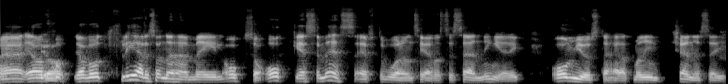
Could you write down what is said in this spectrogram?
Eh, Jag har, Ja. fått, jag har fått fler sådana här mejl också och sms efter vår senaste sändning, Erik, om just det här att man inte känner sig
